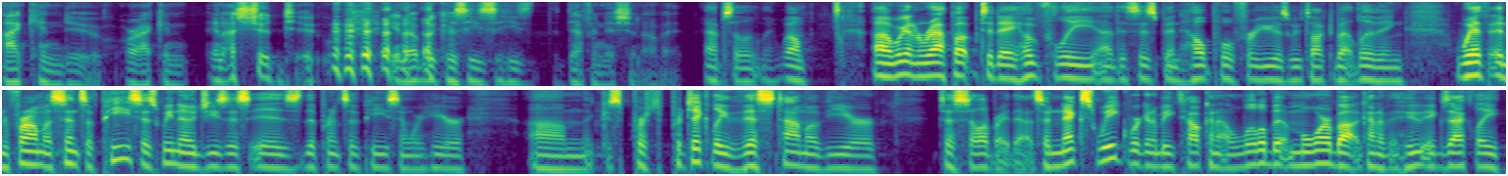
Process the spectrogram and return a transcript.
I can do, or I can, and I should do, you know, because he's he's the definition of it. Absolutely. Well, uh, we're going to wrap up today. Hopefully, uh, this has been helpful for you as we've talked about living with and from a sense of peace, as we know Jesus is the Prince of Peace, and we're here, um, particularly this time of year, to celebrate that. So next week we're going to be talking a little bit more about kind of who exactly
